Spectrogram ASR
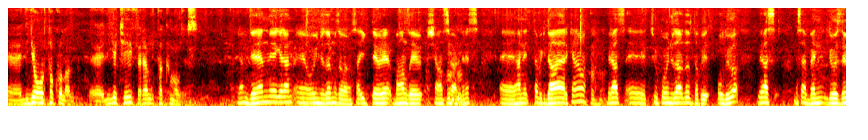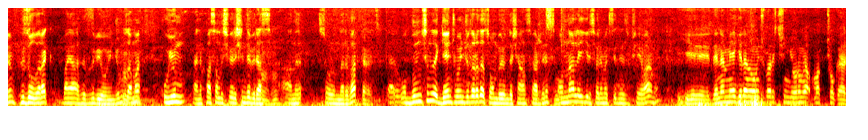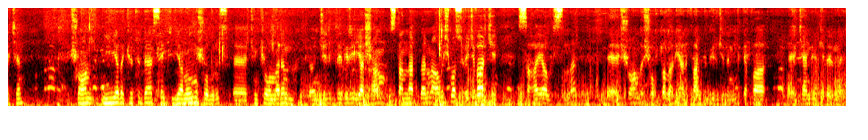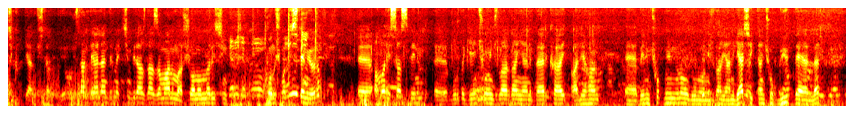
e, lige ortak olan, e, lige keyif veren bir takım olacağız. Yani denenmeye gelen e, oyuncularımız da var. Mesela ilk devre Banza'ya şans verdiniz. E, hani tabii ki daha erken ama biraz e, Türk oyuncularda da tabii oluyor. Biraz mesela ben gözlemim hız olarak bayağı hızlı bir oyuncumuz ama uyum yani pas alışverişinde biraz anı sorunları var. Evet. Yani bunun dışında da genç oyunculara da son bölümde şans verdiniz. Kesinlikle. Onlarla ilgili söylemek istediğiniz bir şey var mı? E, denenmeye gelen oyuncular için yorum yapmak çok erken. Şu an iyi ya da kötü dersek yanılmış oluruz. E, çünkü onların öncelikle bir yaşam standartlarına alışma süreci var ki sahaya alışsınlar. E, şu anda şoktalar. Yani farklı bir ülkeden ilk defa e, kendi ülkelerinden çıkıp gelmişler buraya. O yüzden değerlendirmek için biraz daha zamanım var. Şu an onlar için konuşmak istemiyorum. E, ama esas benim e, burada genç oyunculardan yani Berkay, Alihan, ee, benim çok memnun olduğum oyuncular. Yani gerçekten çok büyük değerler.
